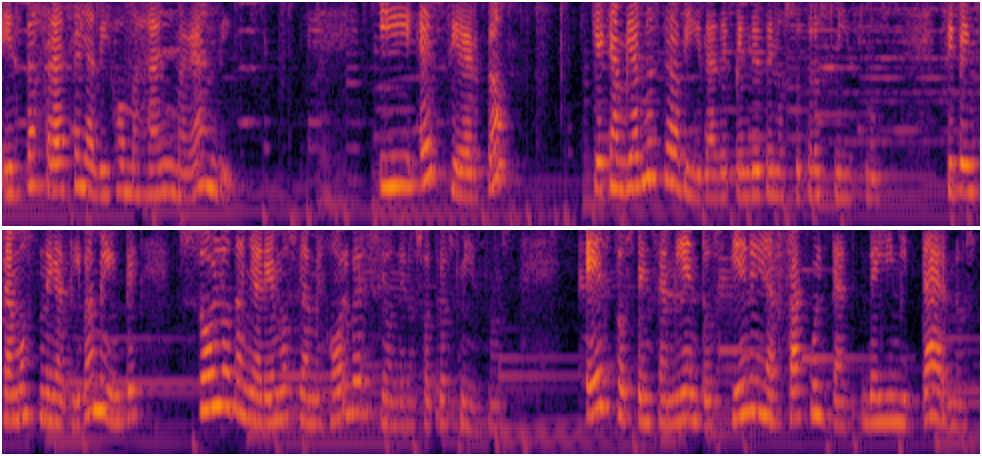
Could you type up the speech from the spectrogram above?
Esta frase la dijo Mahatma Gandhi. Y es cierto que cambiar nuestra vida depende de nosotros mismos. Si pensamos negativamente, solo dañaremos la mejor versión de nosotros mismos. Estos pensamientos tienen la facultad de limitarnos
